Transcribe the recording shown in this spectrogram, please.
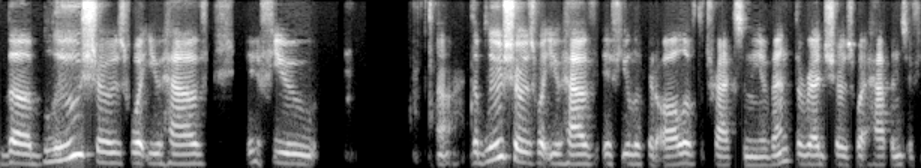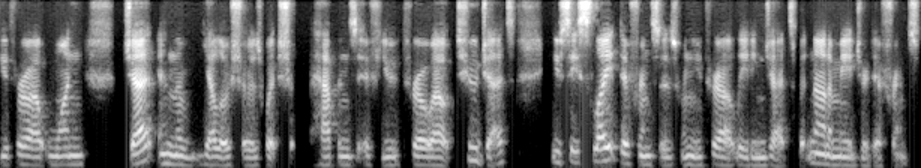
the blue shows what you have if you uh, the blue shows what you have if you look at all of the tracks in the event. The red shows what happens if you throw out one jet, and the yellow shows what sh happens if you throw out two jets. You see slight differences when you throw out leading jets, but not a major difference.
